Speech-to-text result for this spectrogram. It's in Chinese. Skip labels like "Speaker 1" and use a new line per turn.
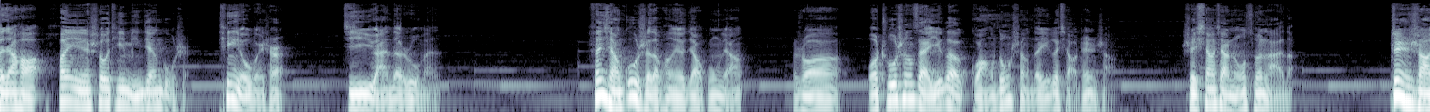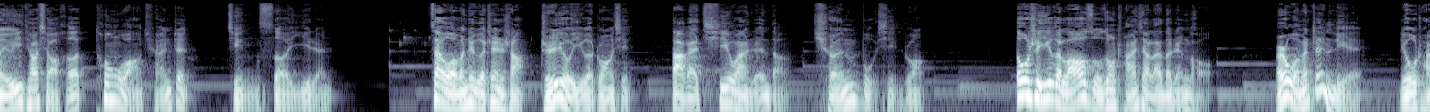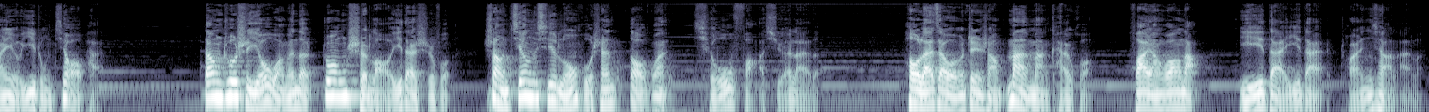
大家好，欢迎收听民间故事《听有鬼事儿》，机缘的入门。分享故事的朋友叫公良，他说：“我出生在一个广东省的一个小镇上，是乡下农村来的。镇上有一条小河通往全镇，景色宜人。在我们这个镇上，只有一个庄姓，大概七万人等全部姓庄，都是一个老祖宗传下来的人口。而我们镇里流传有一种教派。”当初是由我们的庄氏老一代师傅上江西龙虎山道观求法学来的，后来在我们镇上慢慢开阔，发扬光大，一代一代传下来了，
